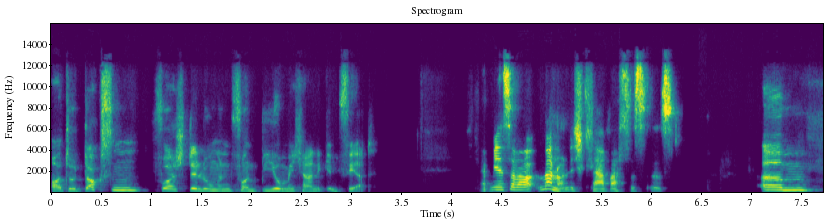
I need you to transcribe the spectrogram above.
orthodoxen Vorstellungen von Biomechanik im Pferd. Mir ist aber immer noch nicht klar, was es ist. Ähm,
